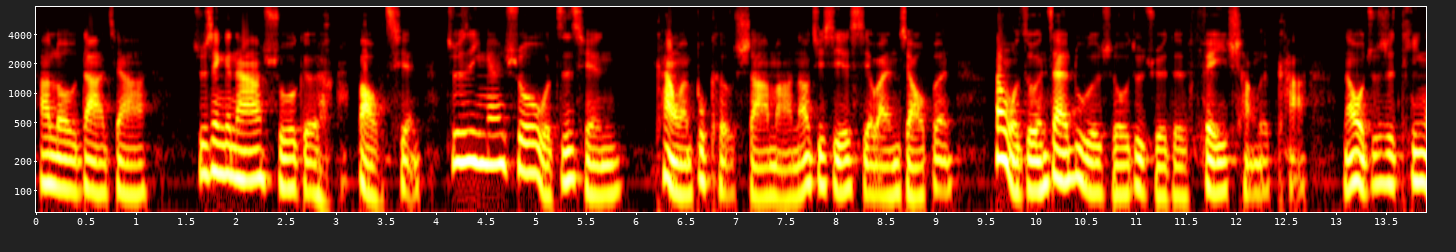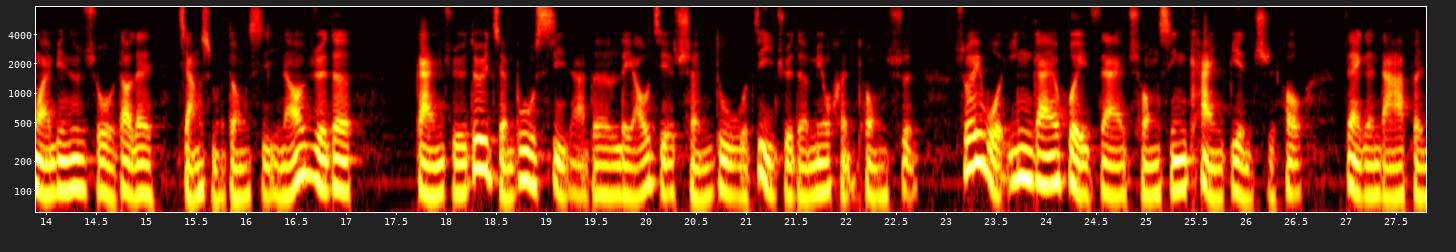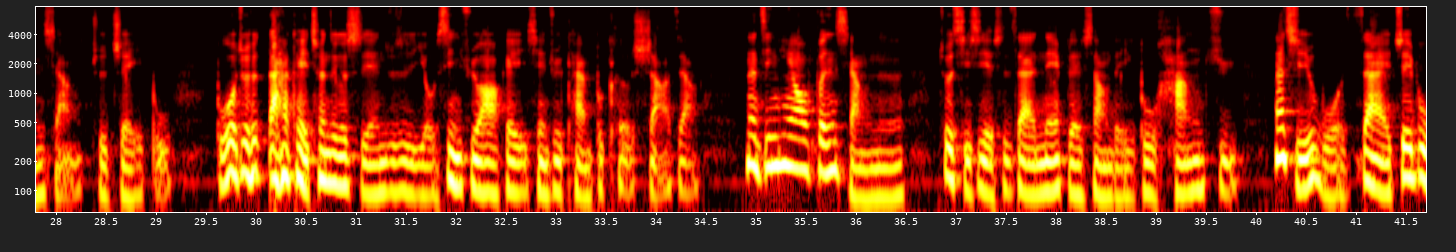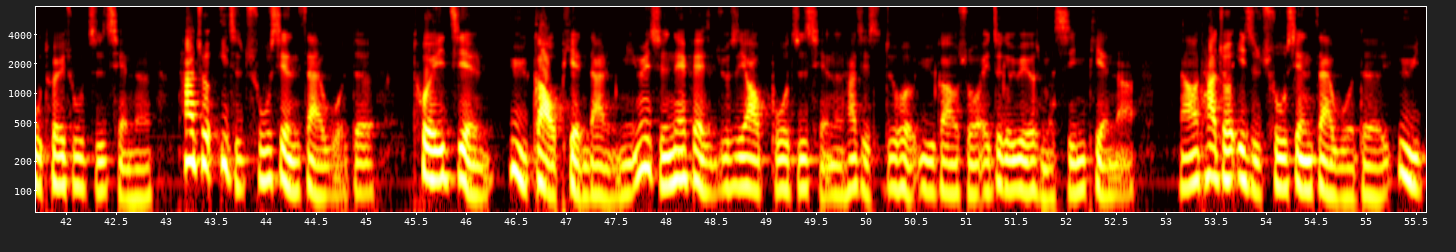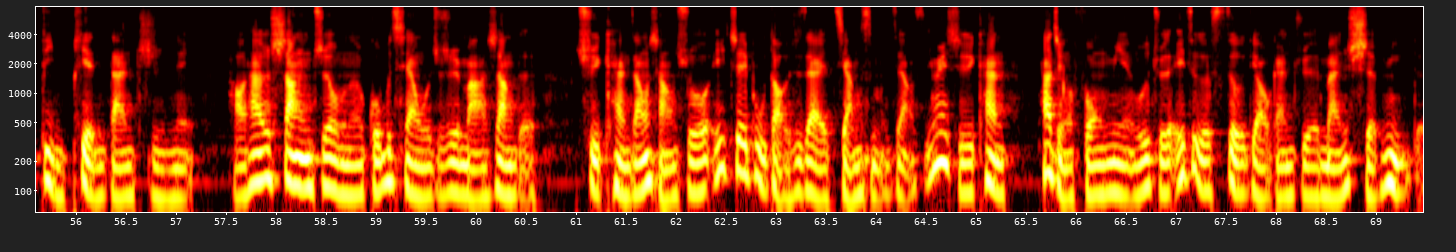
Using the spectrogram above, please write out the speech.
Hello，大家，就先跟大家说个抱歉，就是应该说我之前看完《不可杀》嘛，然后其实也写完脚本，但我昨天在录的时候就觉得非常的卡，然后我就是听完一遍，就是说我到底在讲什么东西，然后就觉得感觉对于整部戏啊的了解程度，我自己觉得没有很通顺，所以我应该会再重新看一遍之后，再跟大家分享就这一部。不过就是大家可以趁这个时间，就是有兴趣的话，可以先去看《不可杀》这样。那今天要分享呢，就其实也是在 Netflix 上的一部韩剧。那其实我在这部推出之前呢，它就一直出现在我的推荐预告片单里面。因为其实 Netflix 就是要播之前呢，它其实就会有预告说，诶，这个月有什么新片啊？然后它就一直出现在我的预定片单之内。好，它就上映之后呢，果不其然，我就是马上的去看。然后想说，诶，这一部到底是在讲什么这样子？因为其实看它整个封面，我就觉得，诶，这个色调感觉蛮神秘的。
